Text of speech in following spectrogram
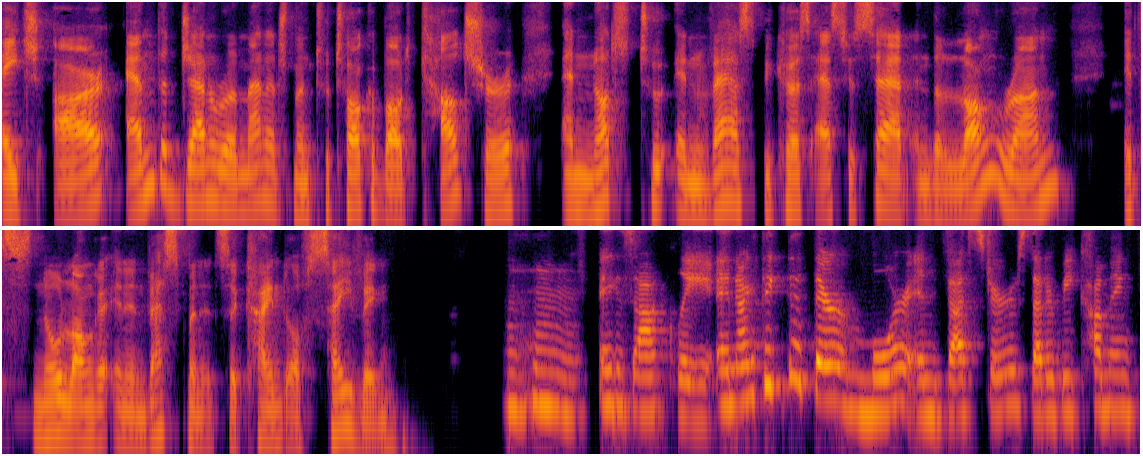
HR and the general management to talk about culture and not to invest because, as you said, in the long run, it's no longer an investment, it's a kind of saving. Mm-hmm, exactly. And I think that there are more investors that are becoming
